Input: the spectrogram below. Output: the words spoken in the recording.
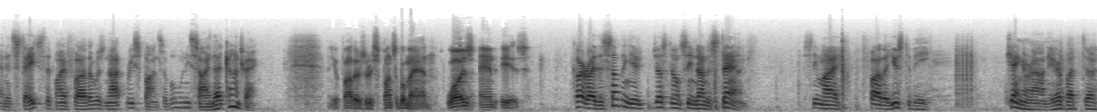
and it states that my father was not responsible when he signed that contract. Your father is a responsible man. Was and is. Cartwright, there's something you just don't seem to understand. You see, my father used to be king around here, but uh,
